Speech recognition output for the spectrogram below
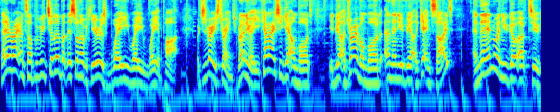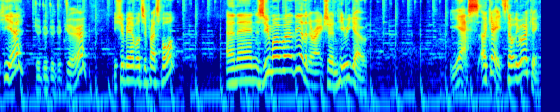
They're right on top of each other, but this one over here is way, way, way apart. Which is very strange. But anyway, you can actually get on board. You'd be able to drive on board, and then you'd be able to get inside. And then when you go up to here, you should be able to press 4. And then zoom over the other direction. Here we go. Yes. Okay, it's totally working.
